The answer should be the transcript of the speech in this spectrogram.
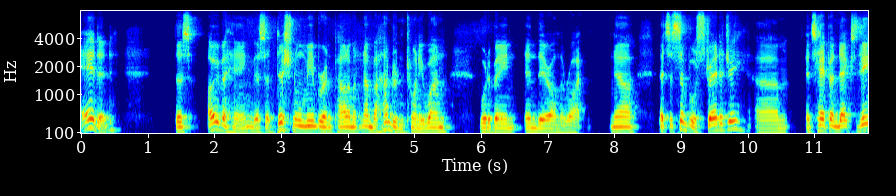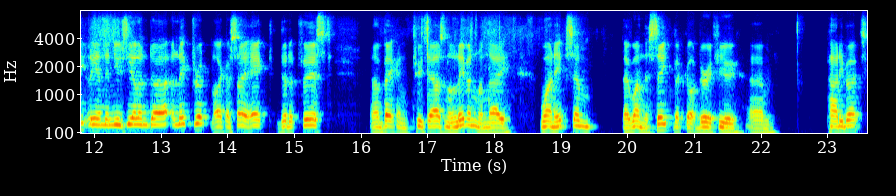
added this overhang, this additional member in Parliament, number 121, would have been in there on the right. Now, it's a simple strategy. Um, it's happened accidentally in the New Zealand uh, electorate. Like I say, ACT did it first um, back in 2011 when they won Epsom. They won the seat but got very few um, party votes.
